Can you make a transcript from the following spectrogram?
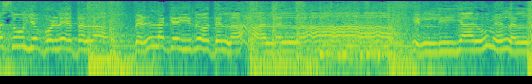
ಅಸೂಯೆ ಒಳ್ಳೆಯದಲ್ಲ ಬೆಳ್ಳಗೆ ಇರೋದೆಲ್ಲ ಹಾಲಲ್ಲ. ಇಲ್ಲಿ ಯಾರು ಮೇಲಲ್ಲ.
